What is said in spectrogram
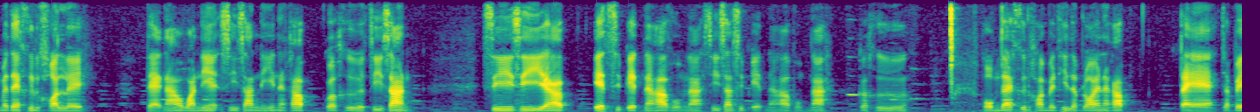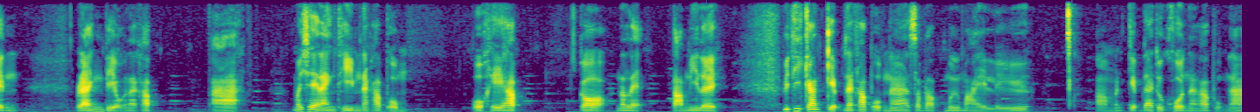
ไม่ได้ขึ้นคอนเลย แต่นะวันนี้ซีซั่นนี้นะครับก็คือซีซั่น C4 ครับ S11 นะครับผมนะซีซั่น11 นะครับผมนะ ก็คือผมได้ขึ้นคอนเป็นที่เรียบร้อยนะครับ แต่จะเป็นแรงเดี่ยวนะครับ อ่า ไม่ใช่แรงทีมนะครับผม โอเคครับ ก็นั่นแหละตามนี้เลย วิธีการเก็บนะครับผมนะสำหรับมือใหม่หรืออ่ามันเก็บได้ทุกคนนะครับผมนะ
